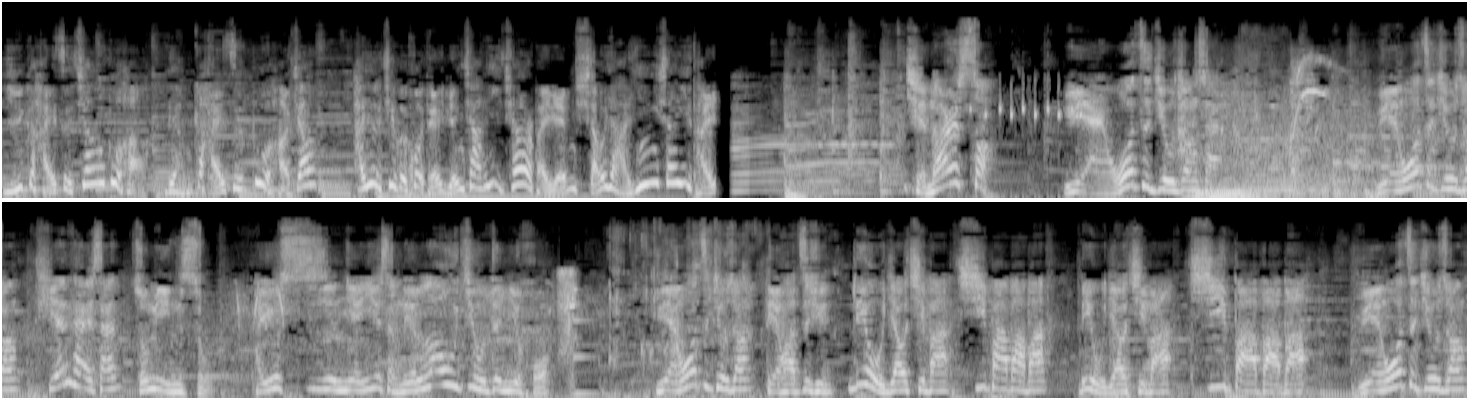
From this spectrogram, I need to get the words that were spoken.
一个孩子教不好，两个孩子不好教，还有机会获得原价一千二百元小雅音箱一台。去哪儿耍？袁窝子酒庄噻！袁窝子酒庄天台山住民宿，还有十年以上的老酒等你喝。袁窝子酒庄电话咨询六幺七八七八八八六幺七八七八八八。袁窝子酒庄，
